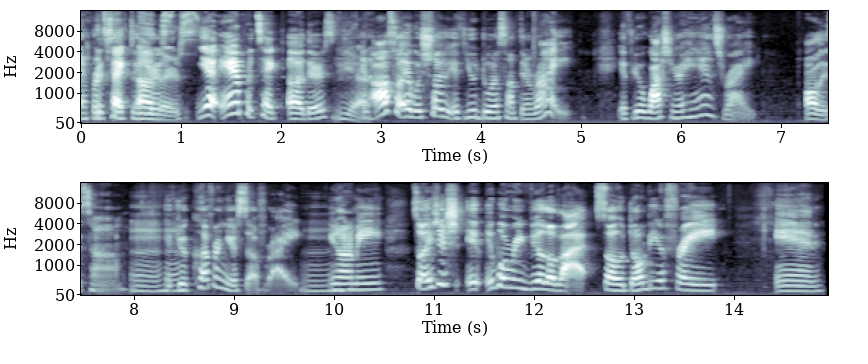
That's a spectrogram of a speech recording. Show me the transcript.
And protect protecting your- others. yeah, and protect others. Yeah. And also, it will show you if you're doing something right. If you're washing your hands right all the time. Mm-hmm. If you're covering yourself right. You know what I mean? So it's just it, it will reveal a lot. So don't be afraid and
